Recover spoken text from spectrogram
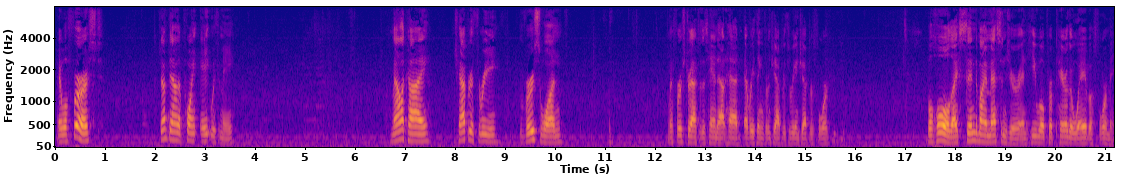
Okay, well first, jump down to point 8 with me. Malachi chapter 3 verse 1 my first draft of this handout had everything from chapter 3 and chapter 4. Behold, I send my messenger, and he will prepare the way before me.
